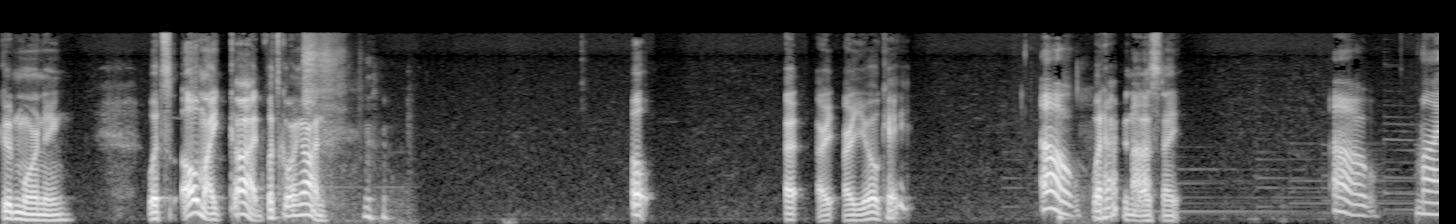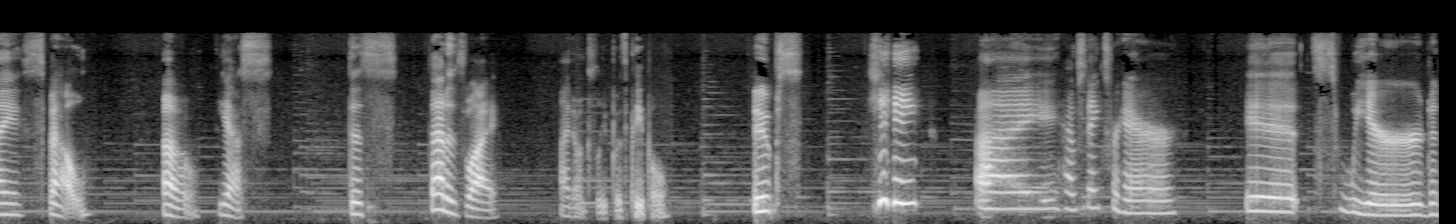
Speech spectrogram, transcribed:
good morning. What's? Oh my God, what's going on? uh, are are you okay? Oh, What happened Uh, last night? oh, my spell. Oh, yes. This. That is why I don't sleep with people. Oops. Hee hee I have snakes for hair. It's weird.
